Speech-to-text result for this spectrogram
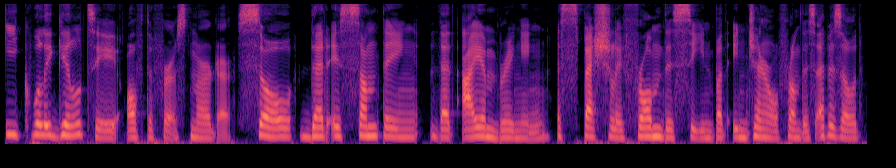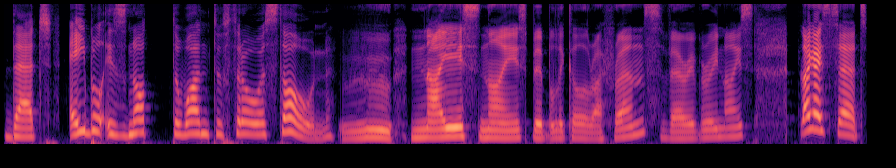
equally guilty of the first murder. So, that is something that I am bringing, especially from this scene, but in general from this episode, that Abel is not the one to throw a stone. Ooh, nice, nice biblical reference. Very, very nice. Like I said,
